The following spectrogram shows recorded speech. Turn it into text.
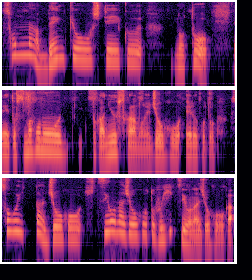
そんな勉強をしていくのと、えー、とスマホのとかニュースからの、ね、情報を得ること、そういった情報、必要な情報と不必要な情報が、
